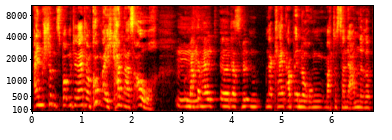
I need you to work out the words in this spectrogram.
einen bestimmten Spot mit der Leiter und guck mal, ich kann das auch. Und macht dann halt äh, das mit einer kleinen Abänderung, macht es dann der andere.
